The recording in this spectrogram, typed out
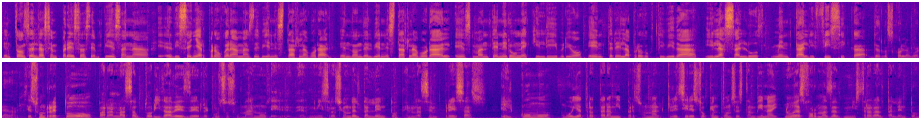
Entonces las empresas empiezan a eh, diseñar programas de bienestar laboral, en donde el bienestar laboral es mantener un equilibrio entre la productividad y la salud mental y física de los colaboradores. Es un reto para las autoridades de recursos humanos, de, de administración del talento en las empresas el cómo voy a tratar a mi personal. ¿Quiere decir esto que entonces también hay nuevas formas de administrar al talento?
